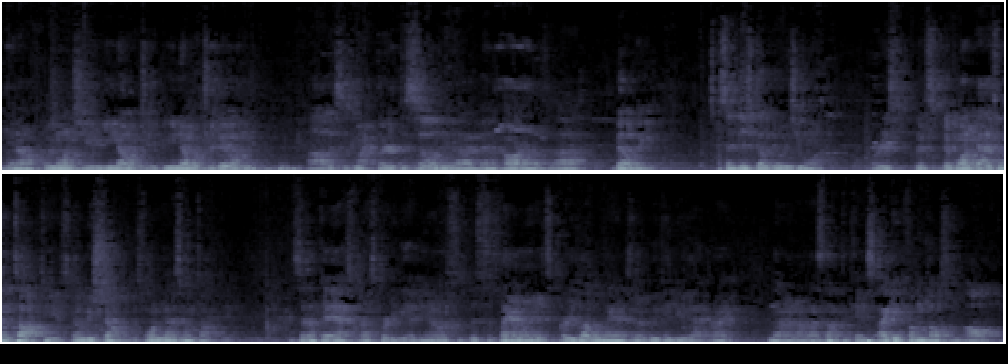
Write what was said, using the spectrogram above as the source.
You know, we want you. You know what you, you know what you're doing. Uh, this is my third facility that I've been a part of uh, building. So just go do what you want. Or just, just the one guy's going to talk to you. It's going to be Sean. This one guy's going to talk to you. I said, okay, that's, that's pretty good. You know, it's, it's a family. It's pretty level management. We can do that, right? No, no, that's not the case. I get phone calls from all.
